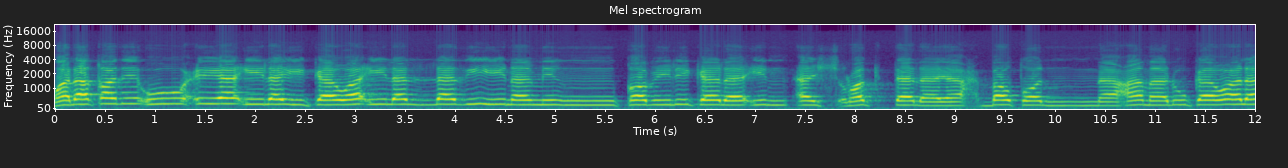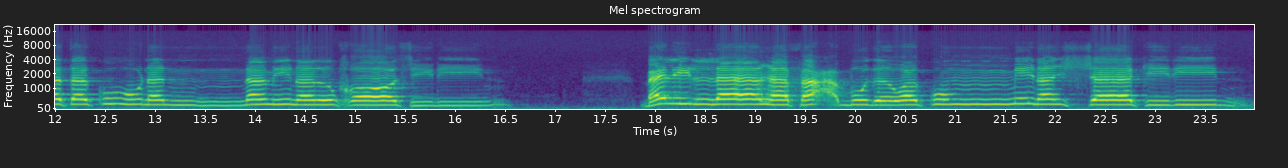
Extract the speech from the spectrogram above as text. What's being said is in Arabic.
وَلَقَدْ أُوحِيَ إِلَيْكَ وَإِلَى الَّذِينَ مِنْ قَبْلِكَ لَئِنْ أَشْرَكْتَ لَيَحْبَطَنَّ عَمَلُكَ وَلَتَكُونَنَّ مِنَ الْخَاسِرِينَ بَلِ اللَّهَ فَاعْبُدْ وَكُنْ مِنَ الشَّاكِرِينَ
